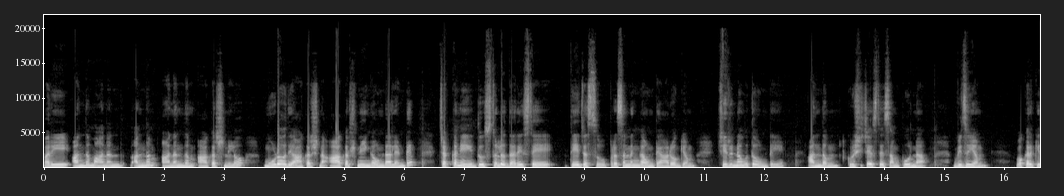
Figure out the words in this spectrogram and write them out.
మరి అందం ఆనంద్ అందం ఆనందం ఆకర్షణలో మూడవది ఆకర్షణ. ఆకర్షణీయంగా ఉండాలంటే చక్కని దుస్తులు ధరిస్తే తేజస్సు ప్రసన్నంగా ఉంటే ఆరోగ్యం చిరునవ్వుతో ఉంటే అందం కృషి చేస్తే సంపూర్ణ విజయం ఒకరికి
